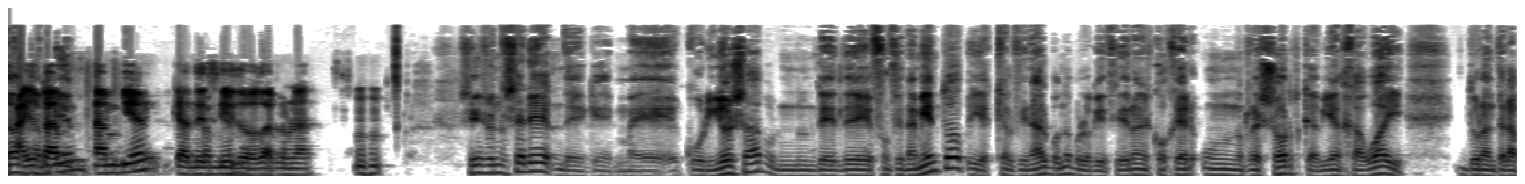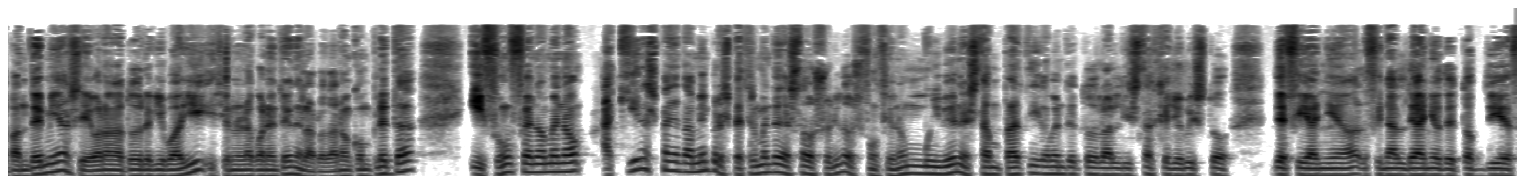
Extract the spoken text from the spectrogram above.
hay también, también, que han decidido darle una... Sí, es una serie de que curiosa de, funcionamiento y es que al final, bueno, pues lo que hicieron es coger un resort que había en Hawái durante la pandemia, se llevaron a todo el equipo allí, hicieron la cuarentena, la rodaron completa y fue un fenómeno aquí en España también, pero especialmente en Estados Unidos. Funcionó muy bien, están prácticamente todas las listas que yo he visto de final de año de top 10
